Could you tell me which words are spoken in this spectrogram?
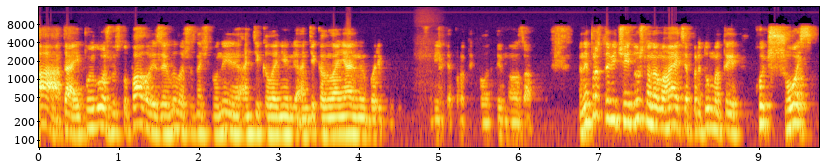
а да, і Пойло ж виступало і заявило, що значить вони антиколоніальні антиколоніальної боротьби розумієте, проти колективного заходу. Вони просто відчайдушно намагаються придумати хоч щось,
